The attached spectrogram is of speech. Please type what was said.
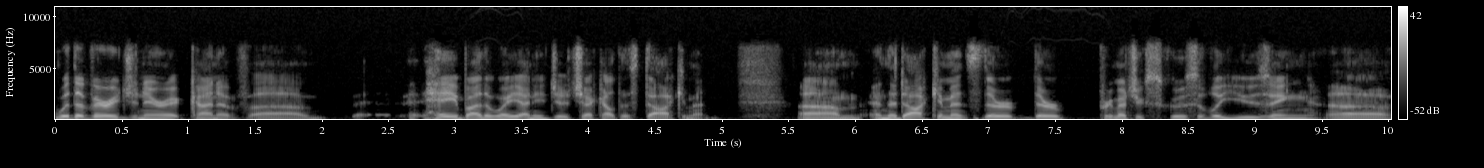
with a very generic kind of, uh, hey, by the way, I need you to check out this document. Um, and the documents, they're, they're pretty much exclusively using uh,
